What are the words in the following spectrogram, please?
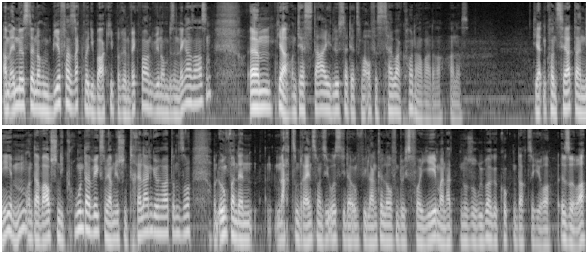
Am Ende ist dann noch ein Bier versackt, weil die Barkeeperin weg war und wir noch ein bisschen länger saßen. Ähm, ja, und der Star, ich löse das jetzt mal auf, ist Sarah Connor war da, Hannes. Die hatten ein Konzert daneben und da war auch schon die Crew unterwegs und wir haben hier schon Trellern gehört und so. Und irgendwann dann nachts um 23 Uhr ist die da irgendwie langgelaufen durchs Foyer. Man hat nur so rübergeguckt und dachte sich, ja, ist sie, wa?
